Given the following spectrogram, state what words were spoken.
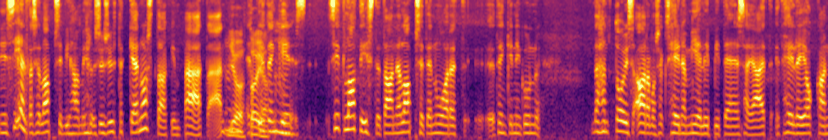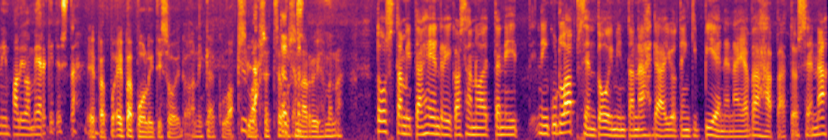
niin sieltä se lapsivihamielisyys yhtäkkiä nostaakin päätään. Joo, jotenkin mm. sitten latistetaan ne lapset ja nuoret jotenkin niin kuin vähän toisarvoiseksi heidän mielipiteensä ja että et heille ei olekaan niin paljon merkitystä. Epä, epäpolitisoidaan ikään kuin lapsi, lapset sellaisena ryhmänä. Tuosta, mitä Henriika sanoi, että niin, niin kuin lapsen toiminta nähdään jotenkin pienenä ja vähäpätöisenä,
